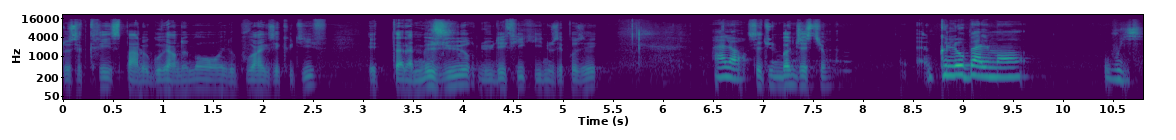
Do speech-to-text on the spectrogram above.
de cette crise par le gouvernement et le pouvoir exécutif est à la mesure du défi qui nous est posé? Alors, c'est une bonne gestion? Globalement, oui.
